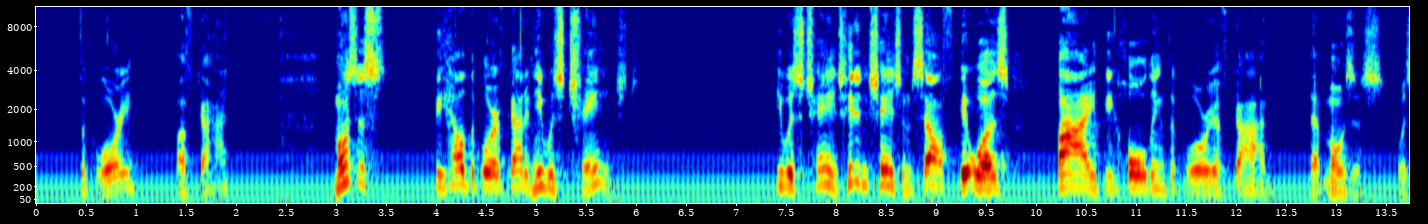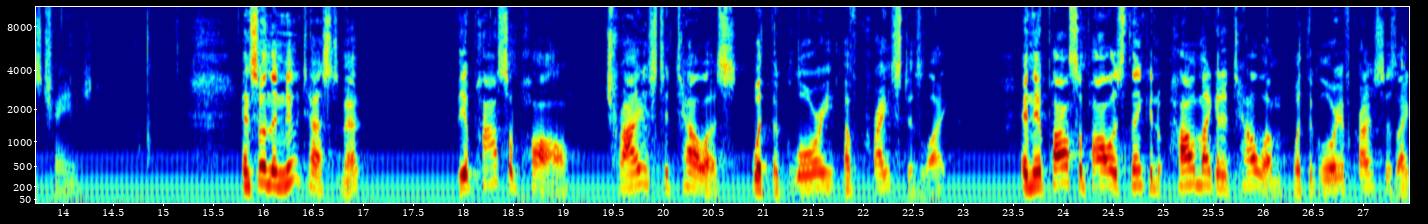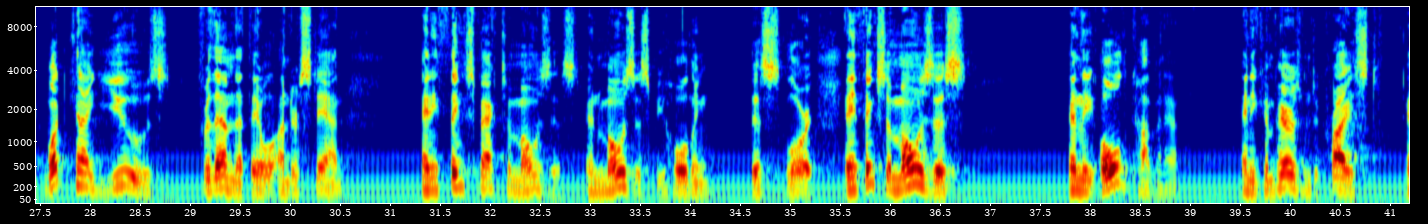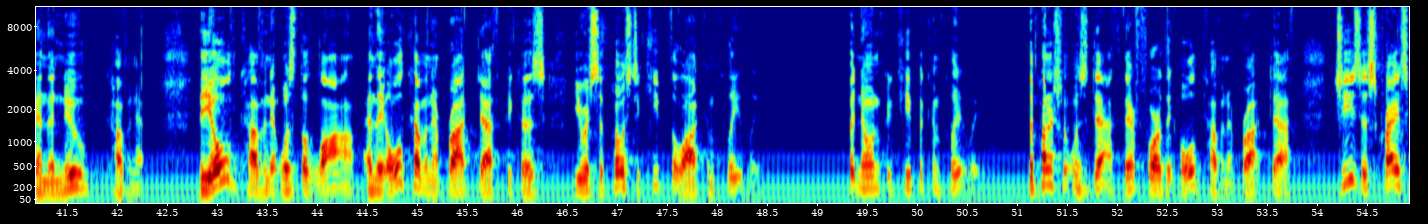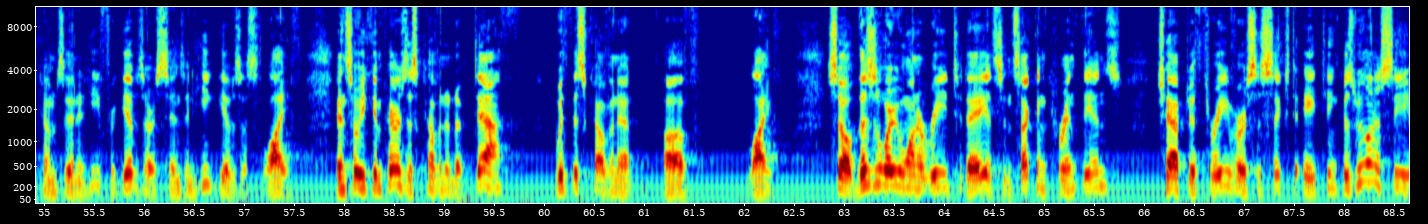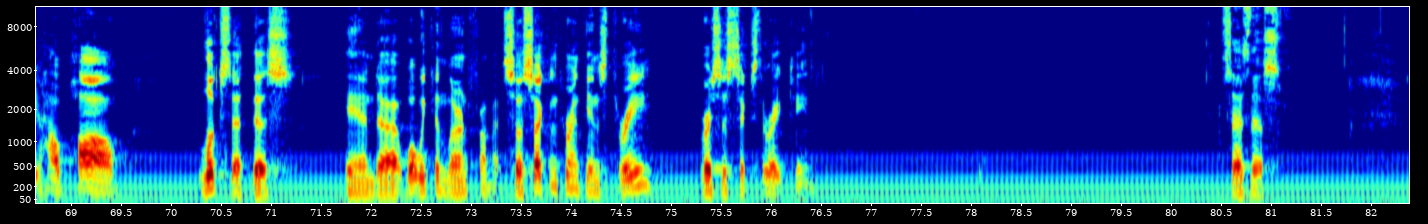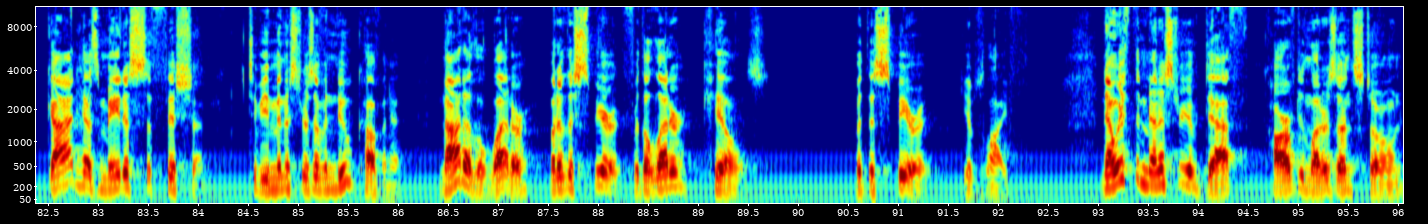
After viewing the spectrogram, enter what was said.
the glory of God. Moses beheld the glory of God and he was changed. He was changed. He didn't change himself, it was by beholding the glory of God that Moses was changed. And so in the New Testament, the Apostle Paul tries to tell us what the glory of Christ is like. And the Apostle Paul is thinking, how am I going to tell them what the glory of Christ is like? What can I use for them that they will understand? And he thinks back to Moses and Moses beholding this glory. And he thinks of Moses in the old covenant and he compares him to Christ in the new covenant. The old covenant was the law, and the old covenant brought death because you were supposed to keep the law completely, but no one could keep it completely. The punishment was death. Therefore, the old covenant brought death. Jesus Christ comes in and he forgives our sins and he gives us life. And so he compares this covenant of death with this covenant of life. So this is where we want to read today. It's in 2 Corinthians chapter 3 verses 6 to 18 because we want to see how Paul looks at this and uh, what we can learn from it. So 2 Corinthians 3 verses 6 through 18. says this God has made us sufficient to be ministers of a new covenant, not of the letter, but of the Spirit. For the letter kills, but the Spirit gives life. Now, if the ministry of death, carved in letters on stone,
